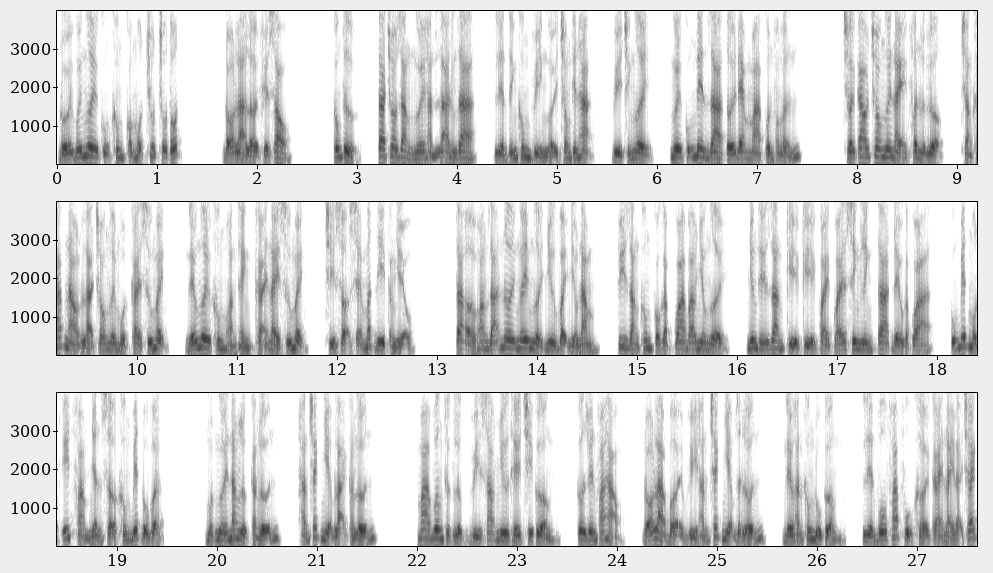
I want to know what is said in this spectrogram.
đối với ngươi cũng không có một chút chỗ tốt. Đó là lời phía sau. Công tử, ta cho rằng ngươi hẳn là đứng ra, liền tính không vì người trong thiên hạ, vì chính ngươi, ngươi cũng nên ra tới đem ma quân phong ấn. Trời cao cho ngươi này phân lực lượng, chẳng khác nào là cho ngươi một cái sứ mệnh, nếu ngươi không hoàn thành cái này sứ mệnh, chỉ sợ sẽ mất đi càng nhiều. Ta ở hoang dã nơi ngây người như vậy nhiều năm, tuy rằng không có gặp qua bao nhiêu người, nhưng thế gian kỳ kỳ quái quái sinh linh ta đều gặp qua, cũng biết một ít phàm nhân sợ không biết đồ vật. Một người năng lực càng lớn, hắn trách nhiệm lại càng lớn. Ma Vương thực lực vì sao như thế chi cường, cơ duyên phá hảo, đó là bởi vì hắn trách nhiệm rất lớn, nếu hắn không đủ cường, liền vô pháp phụ khởi cái này lại trách.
